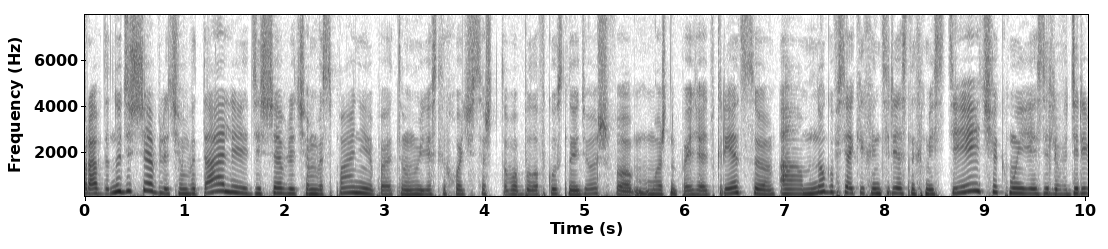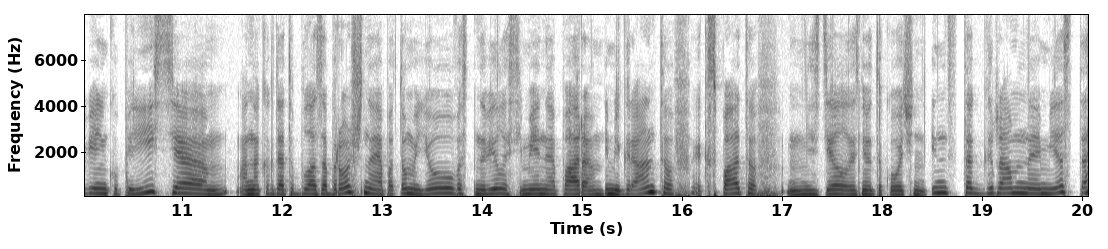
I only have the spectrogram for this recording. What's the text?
правда, ну, дешевле, чем в Италии, дешевле, чем в Испании, поэтому, если хочется, чтобы было вкусно и дешево, можно поезжать в Грецию. А много всяких интересных местечек. Мы ездили в деревеньку Перисия. Она когда-то была заброшенная, а потом ее восстановила семейная пара иммигрантов, экспатов, и сделала из нее такое очень инстаграмное место,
